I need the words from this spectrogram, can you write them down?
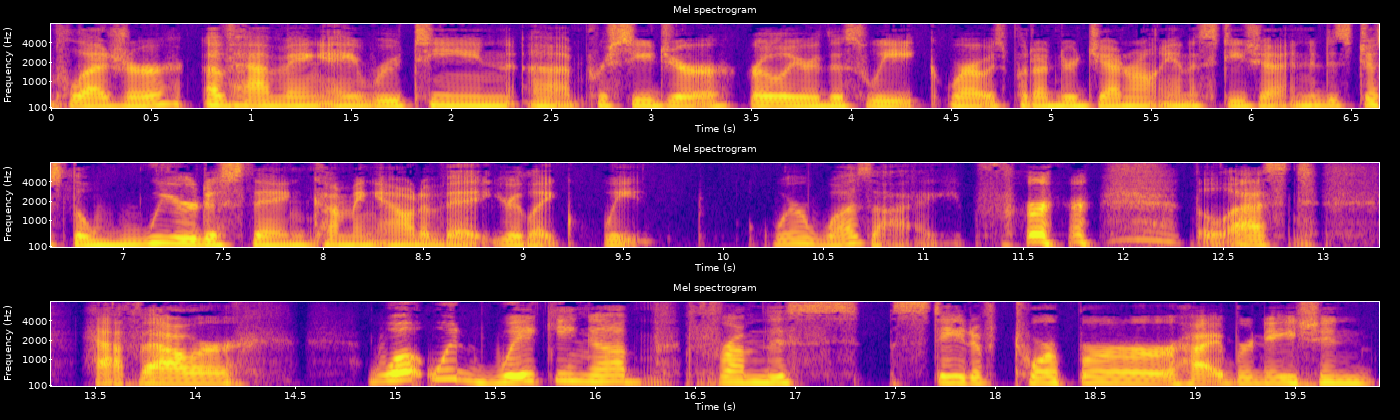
pleasure of having a routine uh, procedure earlier this week where I was put under general anesthesia, and it is just the weirdest thing coming out of it. You're like, wait, where was I for the last half hour? What would waking up from this state of torpor or hibernation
